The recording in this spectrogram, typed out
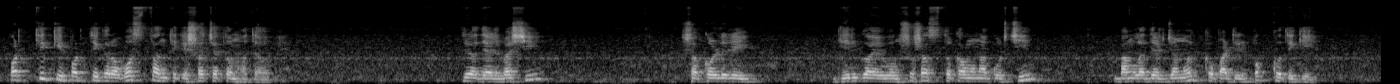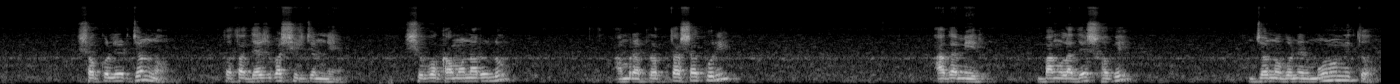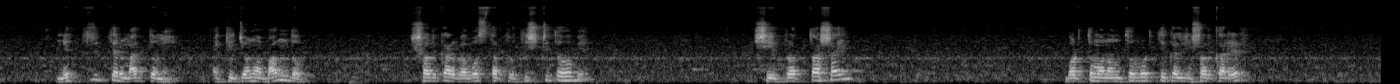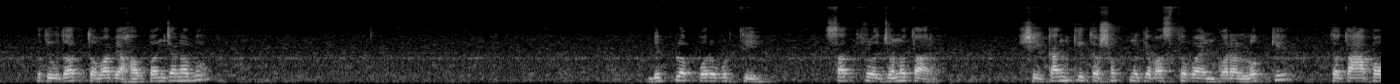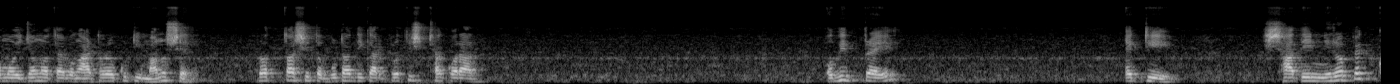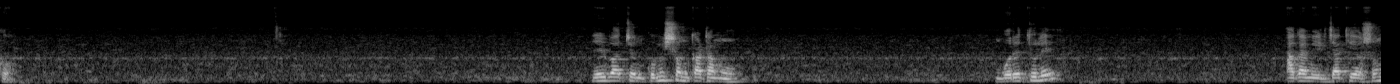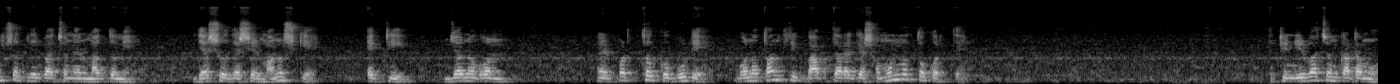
প্রত্যেককে প্রত্যেকের অবস্থান থেকে সচেতন হতে হবে। প্রিয় দেশবাসী, সকলেরই দীর্ঘ এবং সুস্বাস্থ্য কামনা করছি বাংলাদেশ জনৈক্য পার্টির পক্ষ থেকে। সকলের জন্য তথা দেশবাসীর জন্যে শুভকামনা রইল। আমরা প্রত্যাশা করি আগামীর বাংলাদেশ হবে জনগণের মনোনীত নেতৃত্বের মাধ্যমে একটি জনবান্ধব সরকার ব্যবস্থা প্রতিষ্ঠিত হবে। সেই প্রত্যাশায় বর্তমান অন্তর্বর্তীকালীন সরকারের প্রতি উদাত্তভাবে আহ্বান জানাব। বিপ্লব পরবর্তী ছাত্র জনতার সেই কাঙ্ক্ষিত স্বপ্নকে বাস্তবায়ন করার লক্ষ্যে তথা আপাময় জনতা এবং আঠারো কোটি মানুষের প্রত্যাশিত ভোটাধিকার প্রতিষ্ঠা করার অভিপ্রায়ে একটি স্বাধীন, নিরপেক্ষ। নির্বাচন কমিশন কাঠামো গড়ে তুলে আগামীর জাতীয় সংসদ নির্বাচনের মাধ্যমে দেশ ও দেশের মানুষকে একটি জনগণের প্রত্যক্ষ বুটে গণতান্ত্রিক ভাবধারাকে সমুন্নত করতে একটি নির্বাচন কাঠামো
